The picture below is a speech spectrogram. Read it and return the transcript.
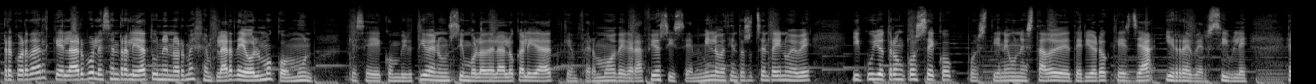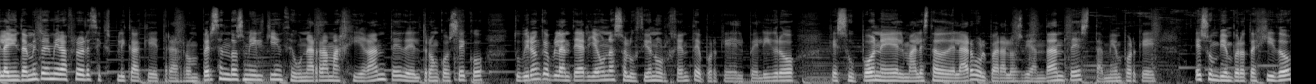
Recordar que el árbol es en realidad un enorme ejemplar de olmo común, que se convirtió en un símbolo de la localidad que enfermó de grafiosis en 1989 y cuyo tronco seco pues tiene un estado de deterioro que es ya irreversible. El Ayuntamiento de Miraflores explica que tras romperse en 2015 una rama gigante del tronco seco, tuvieron que plantear ya una solución urgente porque el peligro que supone el mal estado del árbol para los viandantes, también porque es un bien protegido,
